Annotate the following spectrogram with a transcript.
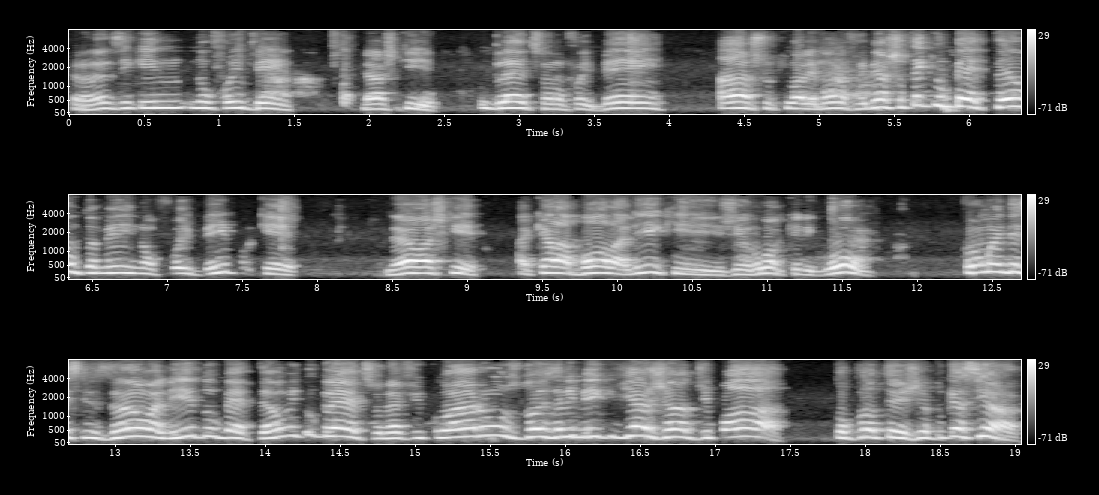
Pelo menos em quem não foi bem. Eu acho que o Gladson não foi bem, acho que o alemão não foi bem, acho até que o Betão também não foi bem, porque né, eu acho que aquela bola ali que gerou aquele gol, foi uma indecisão ali do Betão e do Gladson, né? Ficaram os dois ali meio que viajando, tipo, ó, tô protegendo, porque assim, ó,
